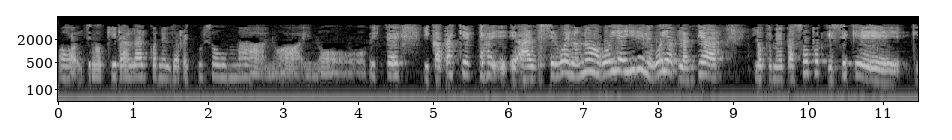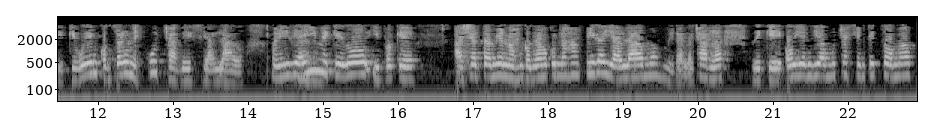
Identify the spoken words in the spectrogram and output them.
ay, tengo que ir a hablar con el de recursos humanos, ay, no, ¿viste? Y capaz que a decir, bueno, no, voy a ir y le voy a plantear lo que me pasó porque sé que, que, que voy a encontrar una escucha de ese al lado. Bueno, y de ahí me quedó, y porque Ayer también nos encontramos con unas amigas y hablábamos, mira la charla, de que hoy en día mucha gente toma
